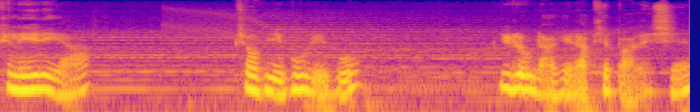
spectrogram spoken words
ကလေးတွေကဖြောပြမှုတွေကိုပြုလုပ်လာခဲ့တာဖြစ်ပါတယ်ရှင်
